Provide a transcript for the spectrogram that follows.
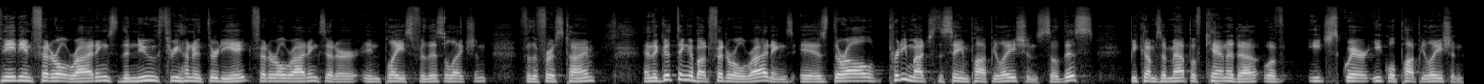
Canadian federal ridings, the new 338 federal ridings that are in place for this election for the first time. And the good thing about federal ridings is they're all pretty much the same population. So this becomes a map of Canada of each square equal population.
